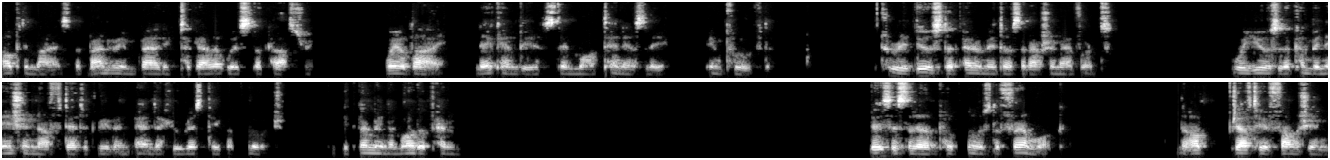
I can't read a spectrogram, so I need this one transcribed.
optimizes the binary embedding together with the clustering, whereby they can be simultaneously improved. To reduce the parameter selection efforts, we use the combination of data-driven and heuristic approach to determine the model parameter. This is the proposed framework. The objective function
